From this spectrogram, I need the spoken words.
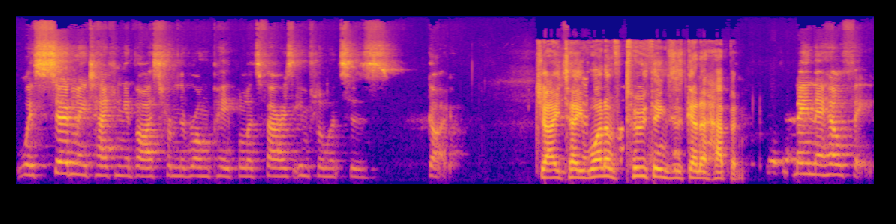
we're certainly taking advice from the wrong people as far as influencers go. JT, one of two things is going to happen. Doesn't mean they're healthy.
